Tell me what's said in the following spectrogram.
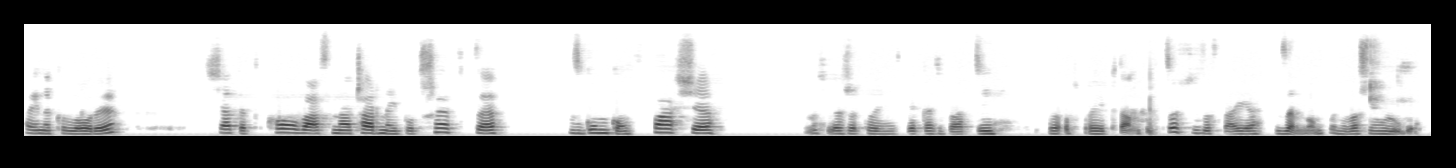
fajne kolory, siateczkowa na czarnej podszewce, z gumką w pasie. Myślę, że to jest jakaś bardziej od projektantów. Coś zostaje ze mną, ponieważ ją lubię.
